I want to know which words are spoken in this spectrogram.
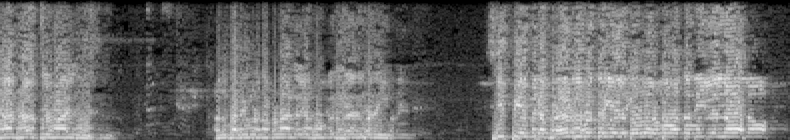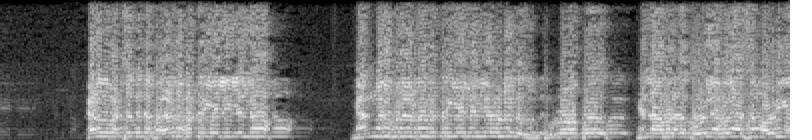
യാഥാർത്ഥ്യമായത്. അത് പറയുമ്പോൾ നമ്മുടെ നാട്ടിലെ കോൺഗ്രസുകാർ പറയും സി പി എമ്മിന്റെ പ്രകടന പത്രികയിൽ തൊഴിലുറപ്പ് പദ്ധതി ഇല്ലല്ലോ ഇടതുപക്ഷത്തിന്റെ പ്രകടന പത്രികയിലില്ലല്ലോ ഞങ്ങളുടെ പ്രകടന പത്രികയിലല്ലേ ഉള്ളത്? തൊഴിലുറപ്പ് എല്ലാവർക്കും തൊഴിലവകാശം മൗലിക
